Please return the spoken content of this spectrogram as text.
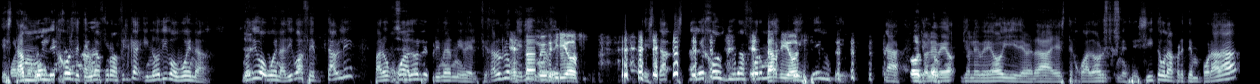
Está eso- muy lejos de tener una forma física y no digo buena. No Sí. digo buena, digo aceptable para un Sí. jugador de primer nivel. Fijaros lo que Está digo. muy ¿eh? brilloso. Está, está lejos de una forma decente. O sea, Ocho. yo, le veo, yo le veo y de verdad, este jugador necesita una pretemporada.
